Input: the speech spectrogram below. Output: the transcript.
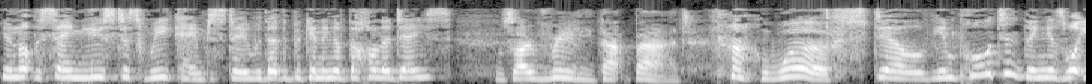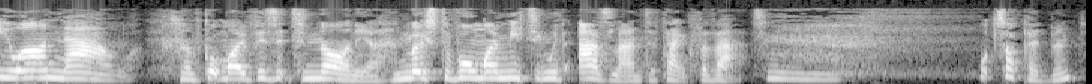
You're not the same Eustace we came to stay with at the beginning of the holidays. Was I really that bad? Worse. Still, the important thing is what you are now. I've got my visit to Narnia, and most of all my meeting with Aslan to thank for that. What's up, Edmund?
